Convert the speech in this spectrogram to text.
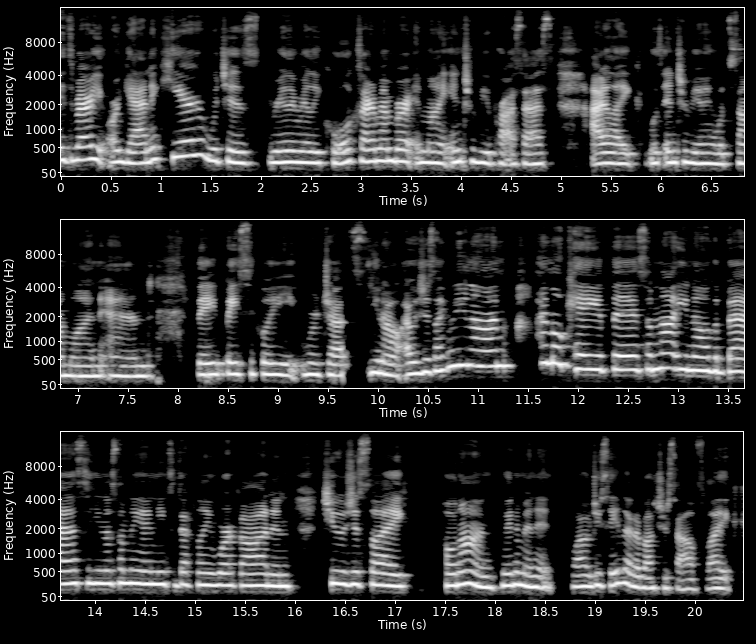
it's very organic here, which is really, really cool. Cause I remember in my interview process, I like was interviewing with someone and they basically were just, you know, I was just like, well, you know, I'm, I'm okay at this. I'm not, you know, the best, you know, something I need to definitely work on. And she was just like, hold on, wait a minute. Why would you say that about yourself? Like,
